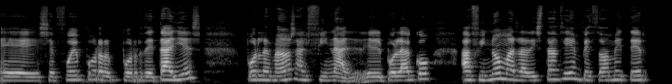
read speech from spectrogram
eh, se fue por, por detalles por las manos al final. El polaco afinó más la distancia y empezó a meter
